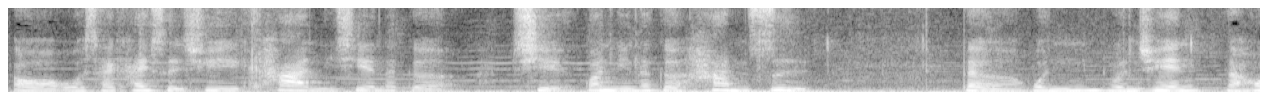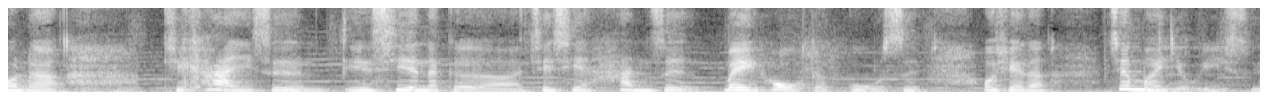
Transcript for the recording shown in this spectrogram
哦，我才开始去看一些那个写关于那个汉字的文文圈，然后呢，去看一次一些那个这些汉字背后的故事。我觉得这么有意思，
